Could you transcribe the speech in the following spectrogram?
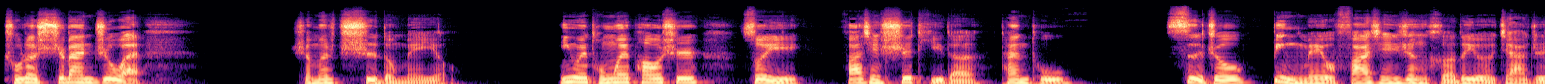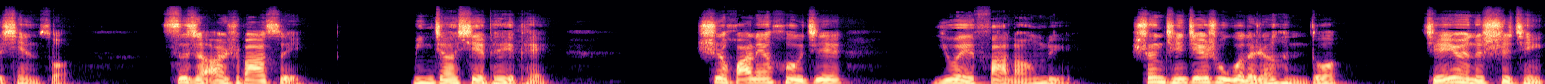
除了尸斑之外，什么事都没有。因为同为抛尸，所以发现尸体的滩涂四周并没有发现任何的有价值线索。死者二十八岁，名叫谢佩佩。是华联后街一位发廊女，生前接触过的人很多，结怨的事情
